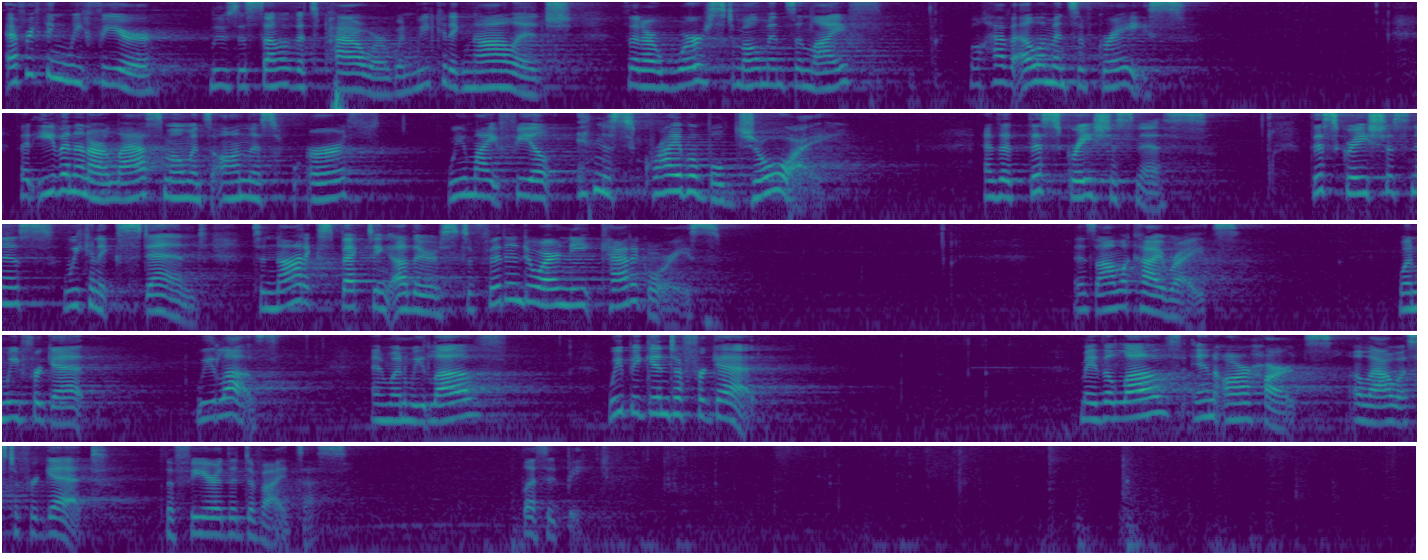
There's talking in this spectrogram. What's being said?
Everything we fear loses some of its power when we can acknowledge that our worst moments in life will have elements of grace that even in our last moments on this earth, we might feel indescribable joy. And that this graciousness, this graciousness we can extend to not expecting others to fit into our neat categories. As Amichai writes, when we forget, we love. And when we love, we begin to forget May the love in our hearts allow us to forget the fear that divides us. Blessed be.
